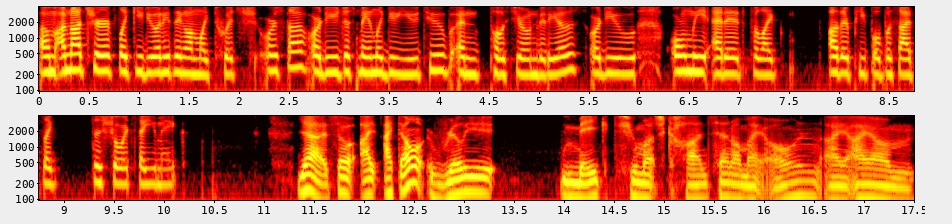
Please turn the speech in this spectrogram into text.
Um, I'm not sure if like you do anything on like Twitch or stuff, or do you just mainly do YouTube and post your own videos, or do you only edit for like other people besides like the shorts that you make? yeah, so I I don't really make too much content on my own. I I um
